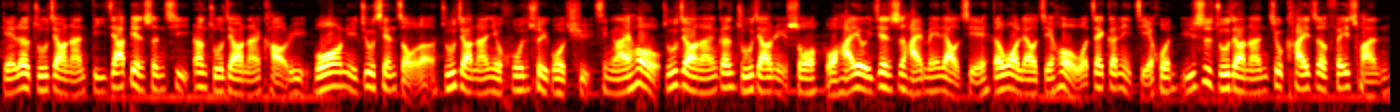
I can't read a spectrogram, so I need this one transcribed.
给了主角男。迪迦变声器让主角男考虑，魔王女就先走了，主角男也昏睡过去。醒来后，主角男跟主角女说：“我还有一件事还没了结，等我了结后，我再跟你结婚。”于是主角男就开着飞船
